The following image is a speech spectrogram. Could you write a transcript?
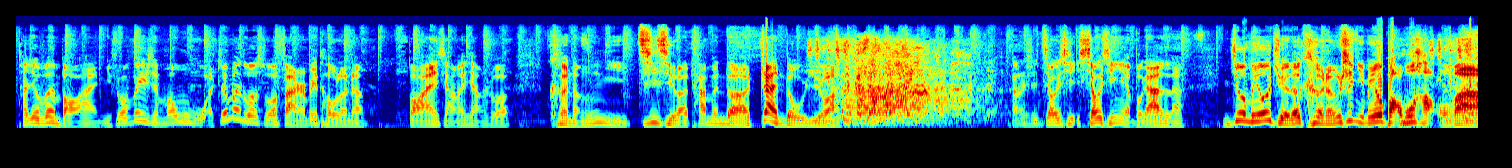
他就问保安：“你说为什么我这么多锁反而被偷了呢？”保安想了想说：“可能你激起了他们的战斗欲望。”当时肖琴萧琴也不干了，你就没有觉得可能是你没有保护好吗？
